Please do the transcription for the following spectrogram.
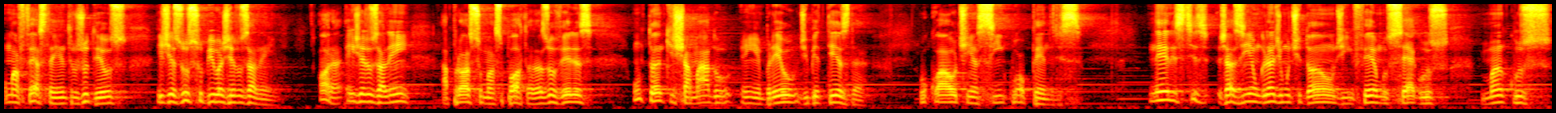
uma festa entre os judeus e Jesus subiu a Jerusalém. Ora, em Jerusalém, próximo às portas das ovelhas, um tanque chamado em hebreu de Betesda, o qual tinha cinco alpendres. Neles jazia uma grande multidão de enfermos, cegos, mancos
